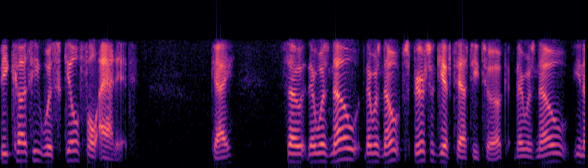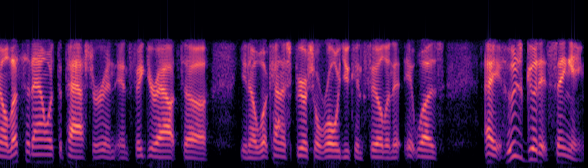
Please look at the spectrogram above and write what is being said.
because he was skillful at it. Okay? So there was no there was no spiritual gift test he took. There was no, you know, let's sit down with the pastor and and figure out uh, you know, what kind of spiritual role you can fill and it, it was hey, who's good at singing?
